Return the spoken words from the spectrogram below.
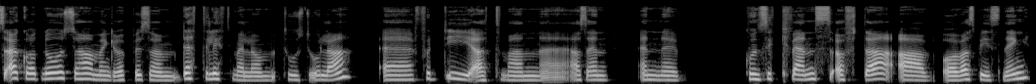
Så akkurat nå så har vi en gruppe som detter litt mellom to stoler, eh, fordi at man eh, Altså en, en, eh, konsekvens ofte av overspisning,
